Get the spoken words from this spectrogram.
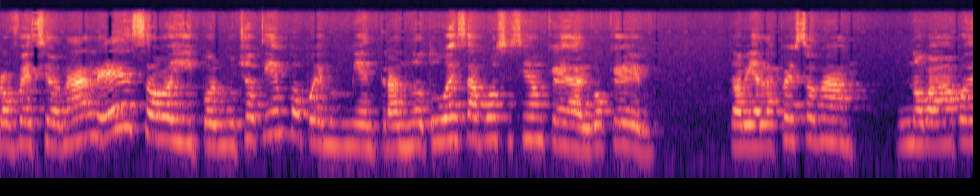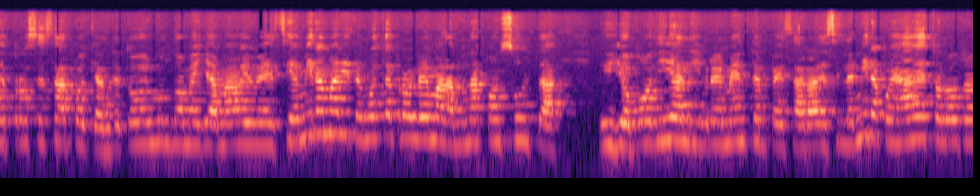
profesional eso y por mucho tiempo, pues mientras no tuve esa posición, que es algo que todavía las personas no van a poder procesar, porque antes todo el mundo me llamaba y me decía, mira Mari, tengo este problema, dame una consulta, y yo podía libremente empezar a decirle, mira, pues haz esto, lo otro.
